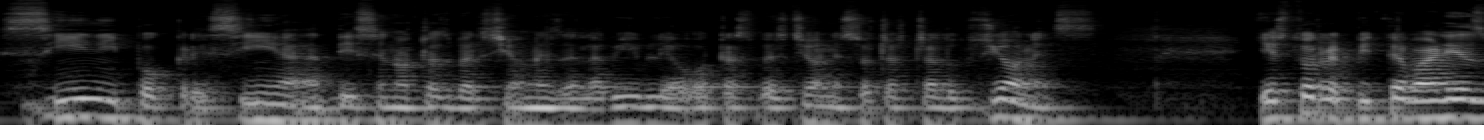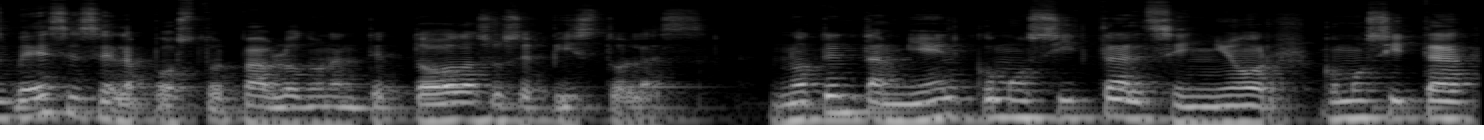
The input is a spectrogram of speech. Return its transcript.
sin hipocresía, dicen otras versiones de la Biblia, otras versiones, otras traducciones. Y esto repite varias veces el apóstol Pablo durante todas sus epístolas. Noten también cómo cita al Señor, cómo cita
